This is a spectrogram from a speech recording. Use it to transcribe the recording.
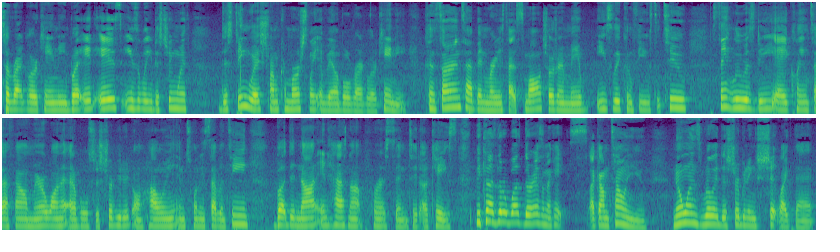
to regular candy, but it is easily distinguished distinguished from commercially available regular candy. Concerns have been raised that small children may easily confuse the two, St. Louis DEA claimed to have found marijuana edibles distributed on Halloween in 2017, but did not and has not presented a case because there was there isn't a case. Like I'm telling you, no one's really distributing shit like that.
